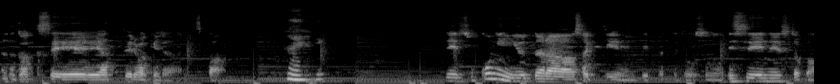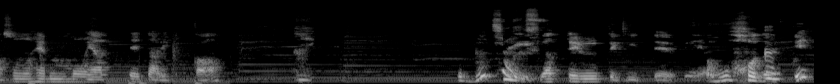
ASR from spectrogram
あの学生やってるわけじゃないですか。はい。で、そこに言うたら、さっき言ってたけど、その SNS とかその辺もやってたりとか、はい。で舞台やってるって聞いて、え、おお、うん。え、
